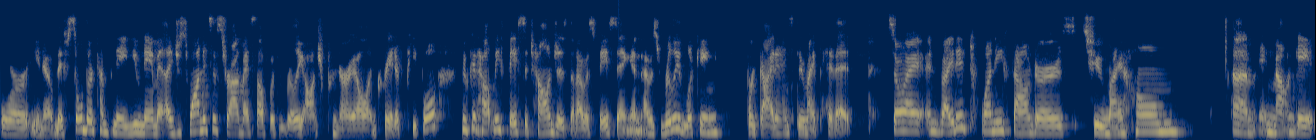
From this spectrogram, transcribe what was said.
or, you know, they've sold their company, you name it. I just wanted to surround myself with really entrepreneurial and creative people who could help me face the challenges that I was facing. And I was really looking for guidance through my pivot. So I invited 20 founders to my home um, in Mountain Gate,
